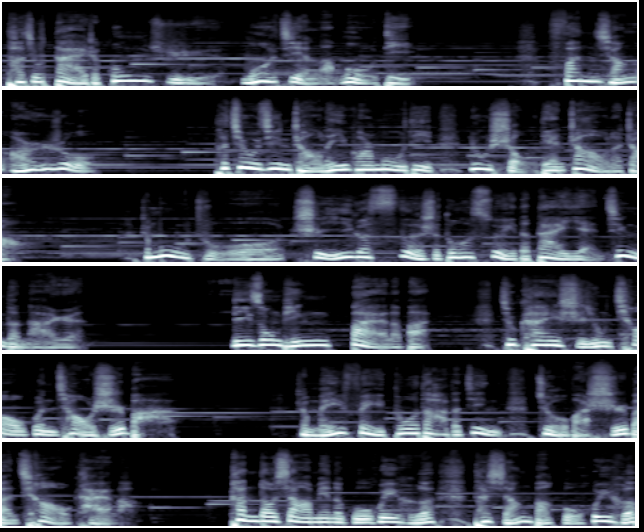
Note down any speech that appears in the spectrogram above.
他就带着工具摸进了墓地，翻墙而入。他就近找了一块墓地，用手电照了照。这墓主是一个四十多岁的戴眼镜的男人。李宗平拜了拜，就开始用撬棍撬石板。这没费多大的劲，就把石板撬开了。看到下面的骨灰盒，他想把骨灰盒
